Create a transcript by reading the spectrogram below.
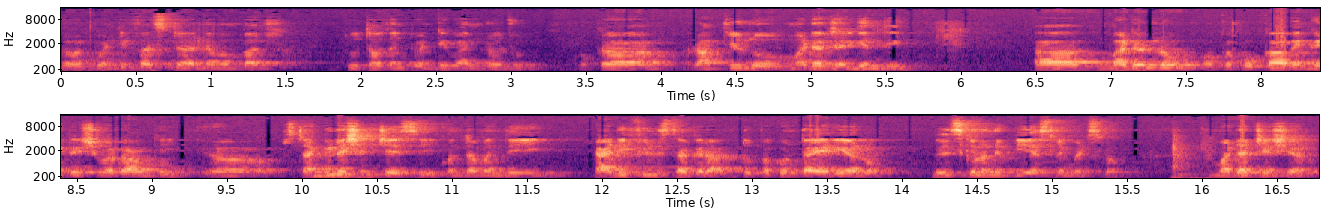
సో ట్వంటీ ఫస్ట్ నవంబర్ టూ థౌజండ్ ట్వంటీ వన్ రోజు ఒక రాత్రిలో మర్డర్ జరిగింది. ఆ మర్డర్లో ఒక కుక్క వెంకటేశ్వరరావుకి స్ట్రాంగులేషన్ చేసి కొంతమంది ప్యాడీ ఫీల్డ్స్ దగ్గర తుప్పకుంట ఏరియాలో మిల్స్ కాలనీ పిఎస్ లిమిట్స్లో మర్డర్ చేశారు.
